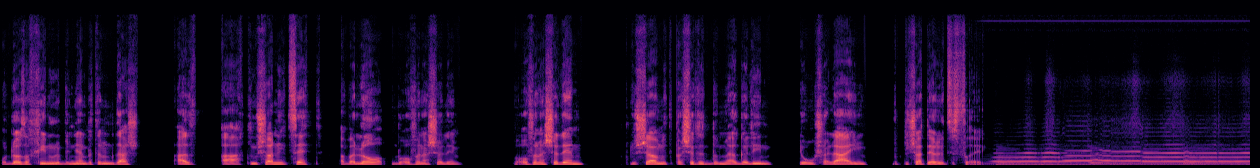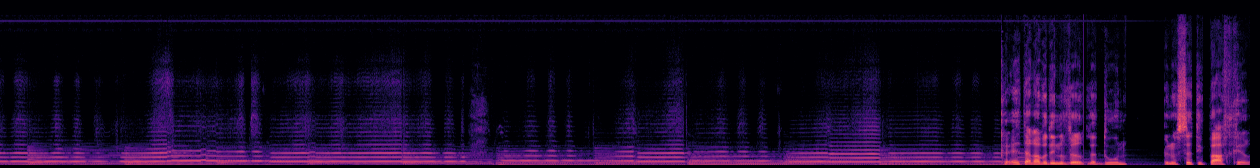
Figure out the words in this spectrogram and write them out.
עוד לא זכינו לבניין בית המקדש, אז הקדושה נמצאת, אבל לא באופן השלם. באופן השלם, הקדושה מתפשטת במעגלים, ירושלים, בקדושת ארץ ישראל. כעת הרב הדין עובר לדון בנושא טיפה אחר,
